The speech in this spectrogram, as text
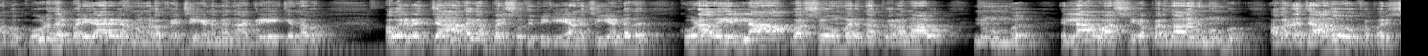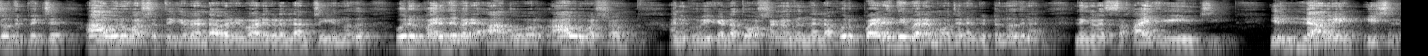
അപ്പോൾ കൂടുതൽ പരിഹാര കർമ്മങ്ങളൊക്കെ ചെയ്യണമെന്ന് ആഗ്രഹിക്കുന്നവർ അവരുടെ ജാതകം പരിശോധിപ്പിക്കുകയാണ് ചെയ്യേണ്ടത്. കൂടാതെ എല്ലാ വർഷവും വരുന്ന പിറന്നാളിന് മുമ്പ് എല്ലാ വാർഷിക പിറന്നാളിന് മുമ്പും അവരുടെ ജാതകമൊക്കെ പരിശോധിപ്പിച്ച് ആ ഒരു വർഷത്തേക്ക് വേണ്ട വഴിപാടുകളെല്ലാം ചെയ്യുന്നത് ഒരു പരിധിവരെ ആ ആ ഒരു വർഷം അനുഭവിക്കേണ്ട ദോഷങ്ങളിൽ നിന്നെല്ലാം ഒരു പരിധി വരെ മോചനം കിട്ടുന്നതിന് നിങ്ങളെ സഹായിക്കുകയും ചെയ്യും. എല്ലാവരെയും ഈശ്വരൻ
